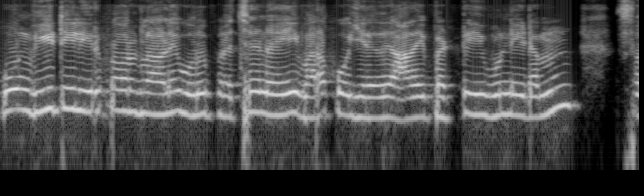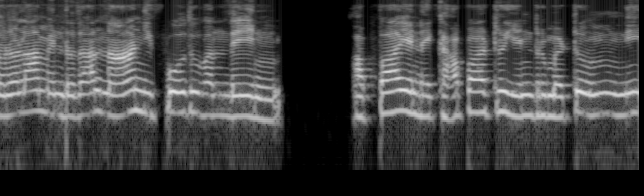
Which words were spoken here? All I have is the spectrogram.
உன் வீட்டில் இருப்பவர்களாலே ஒரு பிரச்சனை வரப்போகிறது. அதை பற்றி உன்னிடம் சொல்லலாம் என்றுதான் நான் இப்போது வந்தேன். அப்பா என்னை காப்பாற்று என்று மட்டும் நீ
